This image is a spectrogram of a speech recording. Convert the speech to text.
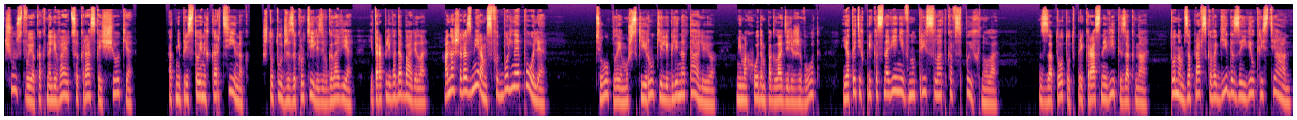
чувствуя, как наливаются краской щеки от непристойных картинок, что тут же закрутились в голове, и торопливо добавила «А наш размером с футбольное поле». Теплые мужские руки легли на талию, мимоходом погладили живот, и от этих прикосновений внутри сладко вспыхнуло. Зато тут прекрасный вид из окна. Тоном заправского гида заявил Кристиан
